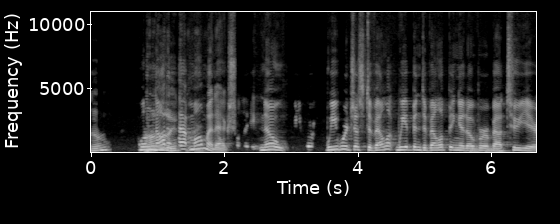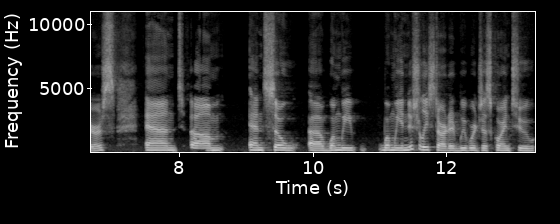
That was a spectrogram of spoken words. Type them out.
No. Well, not at that moment, actually. No, we were, we were just develop. We had been developing it over mm-hmm. about two years, and um, and so uh, when we when we initially started, we were just going to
